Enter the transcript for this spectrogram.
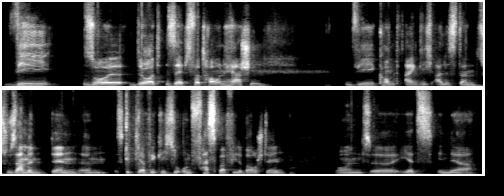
Wie soll dort Selbstvertrauen herrschen? Wie kommt eigentlich alles dann zusammen? Denn ähm, es gibt ja wirklich so unfassbar viele Baustellen. Und äh, jetzt in, der,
